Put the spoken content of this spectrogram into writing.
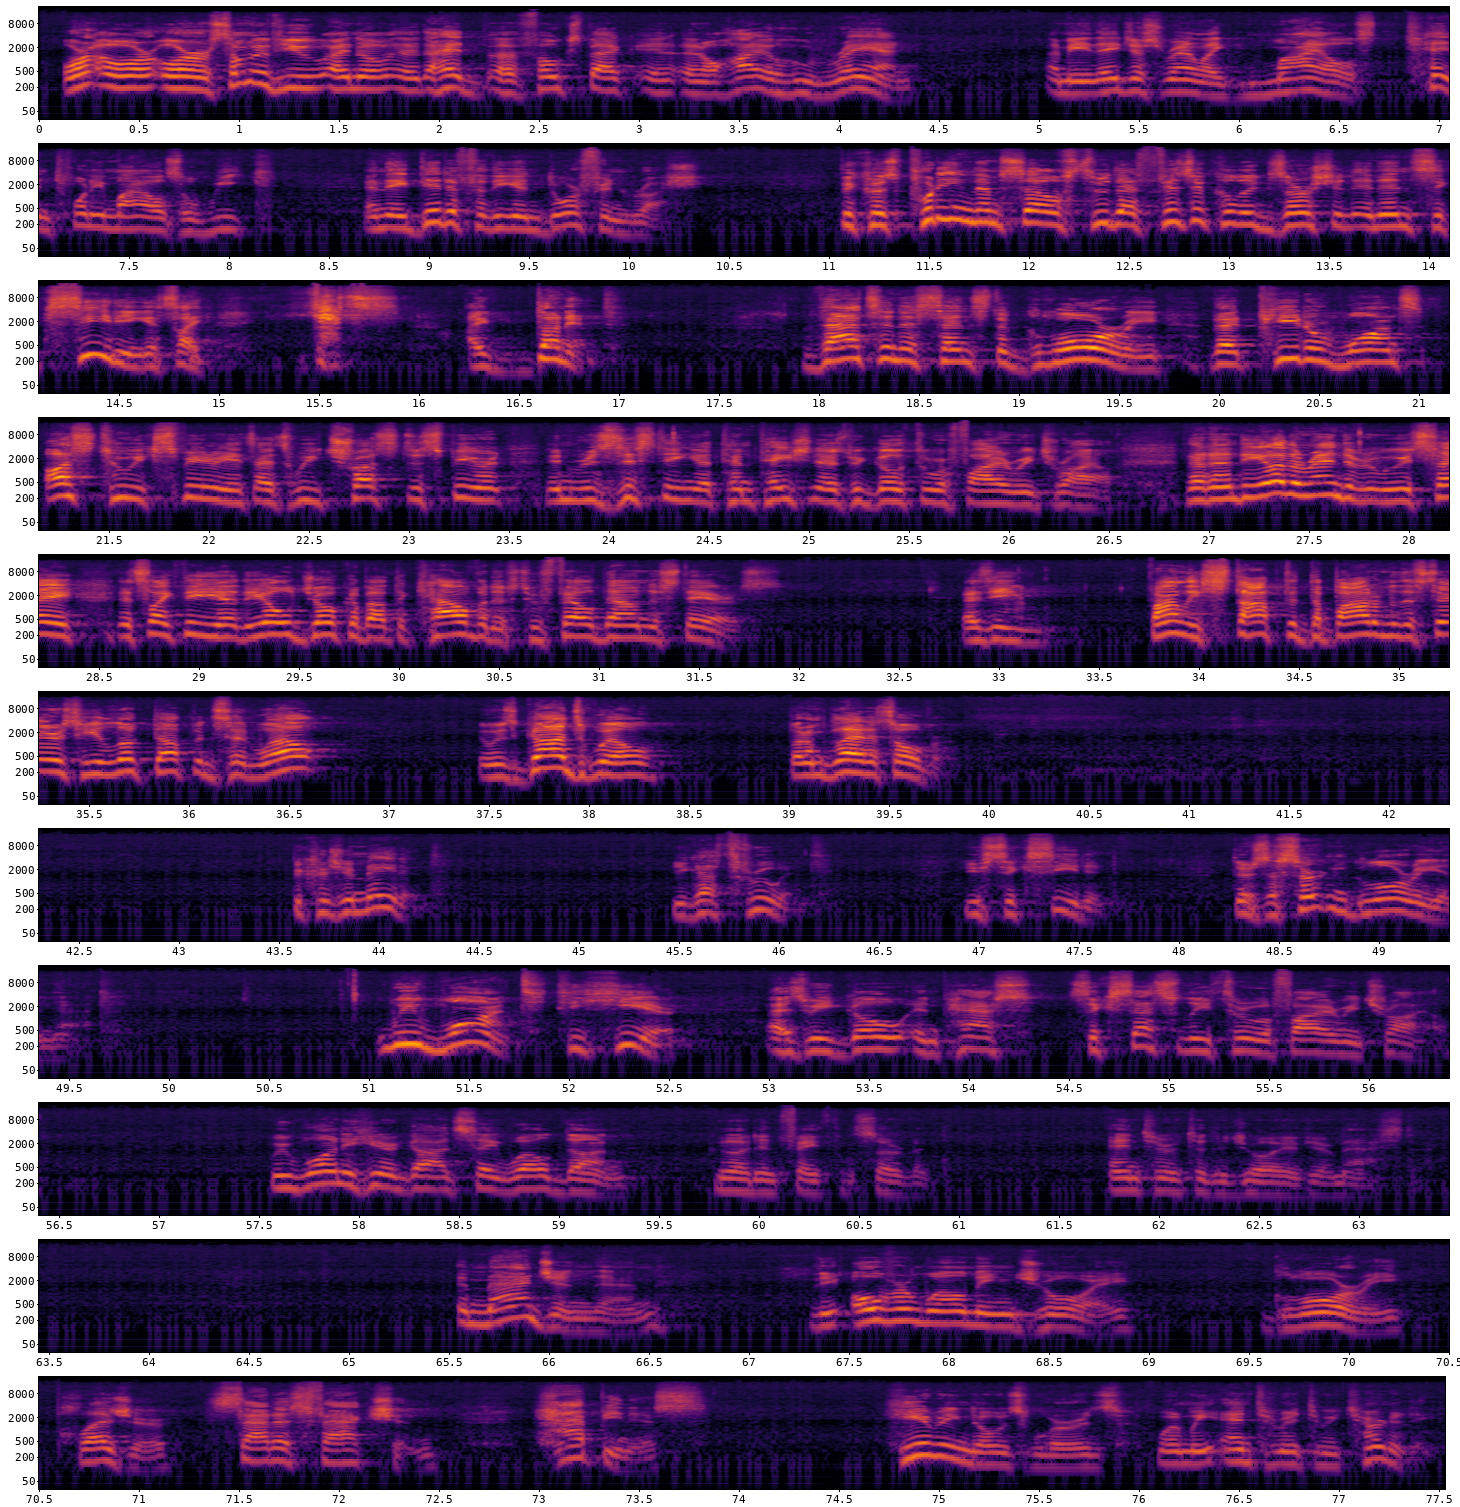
Or, or, or some of you, I know, I had uh, folks back in, in Ohio who ran. I mean, they just ran like miles, 10, 20 miles a week. And they did it for the endorphin rush. Because putting themselves through that physical exertion and then succeeding, it's like, yes, I've done it. That's, in a sense, the glory that Peter wants us to experience as we trust the Spirit in resisting a temptation as we go through a fiery trial. That on the other end of it, we would say it's like the, uh, the old joke about the Calvinist who fell down the stairs. As he finally stopped at the bottom of the stairs, he looked up and said, Well, it was God's will, but I'm glad it's over. Because you made it, you got through it, you succeeded. There's a certain glory in that. We want to hear as we go and pass successfully through a fiery trial. We want to hear God say, Well done, good and faithful servant. Enter into the joy of your master. Imagine then the overwhelming joy, glory, pleasure, satisfaction, happiness, hearing those words when we enter into eternity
